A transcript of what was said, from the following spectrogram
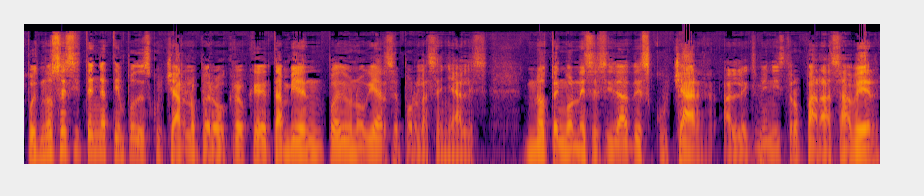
Pues no sé si tenga tiempo de escucharlo, pero creo que también puede uno guiarse por las señales. No tengo necesidad de escuchar al exministro para saber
